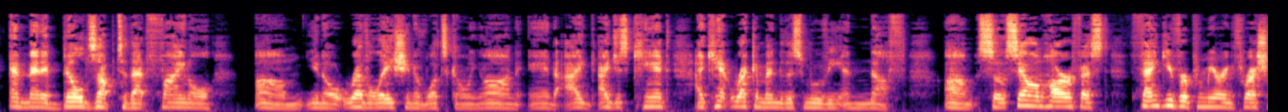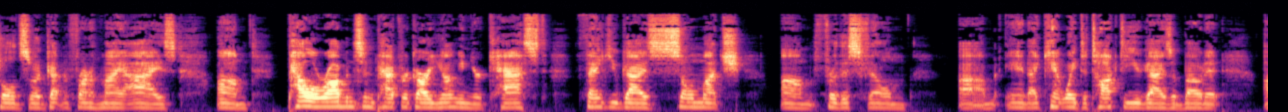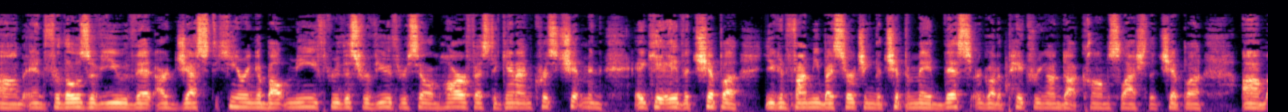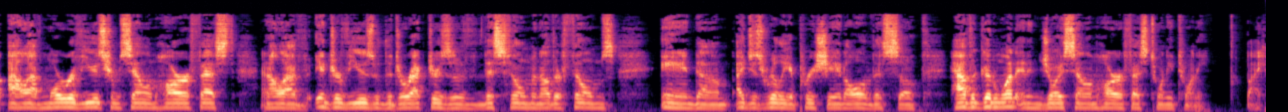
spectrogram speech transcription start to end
and then it builds up to that final um you know revelation of what's going on and i i just can't i can't recommend this movie enough um so salem horror fest thank you for premiering threshold so it got in front of my eyes um Powell Robinson, Patrick R. Young, and your cast thank you guys so much um, for this film. Um, and I can't wait to talk to you guys about it. Um, and for those of you that are just hearing about me through this review through Salem Horror Fest, again, I'm Chris Chipman, aka The Chippa. You can find me by searching The Chippa Made This or go to patreon.com slash The Chippa. Um, I'll have more reviews from Salem Horror Fest, and I'll have interviews with the directors of this film and other films. And um, I just really appreciate all of this. So have a good one and enjoy Salem Horror Fest 2020. Bye.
